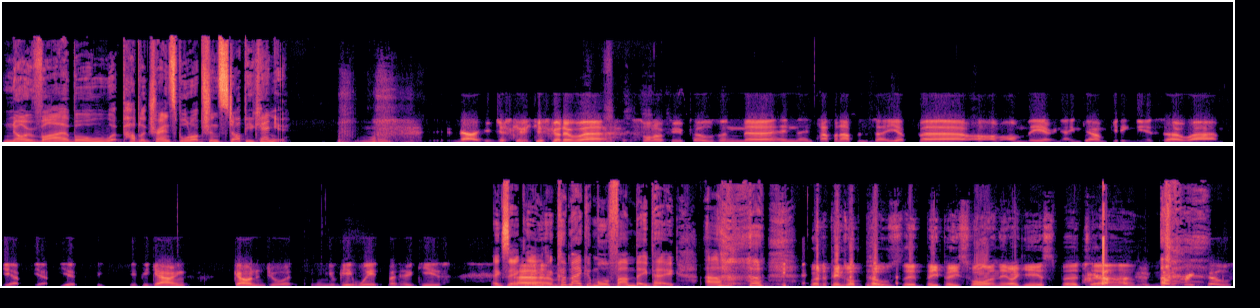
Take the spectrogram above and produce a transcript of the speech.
no viable public transport options stop you, can you? No, you just just got to uh, swallow a few pills and, uh, and, and toughen up and say, "Yep, uh, I'm, I'm, there and, I'm getting there." So, um, yep, yep, yep. If you're going, go and enjoy it. And you'll get wet, but who cares? Exactly. Um, it could make it more fun, BP. Uh, well, it depends what pills the BP swallowing there, I guess. But um... concrete pills.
